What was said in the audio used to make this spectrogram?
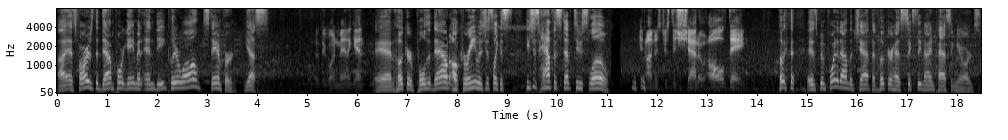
Uh, as far as the downpour game at ND Clearwall, Stanford, yes. Going man again. And Hooker pulls it down. Oh, Kareem is just like a, he's just half a step too slow. And on is just his shadow all day. Hook, it's been pointed out in the chat that Hooker has 69 passing yards.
